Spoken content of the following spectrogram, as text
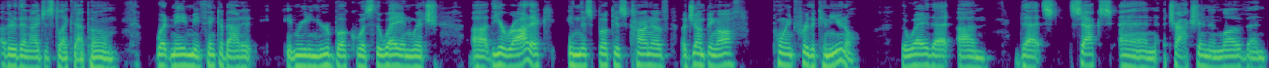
Other than I just like that poem. What made me think about it in reading your book was the way in which uh, the erotic in this book is kind of a jumping off point for the communal. The way that um, that sex and attraction and love and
